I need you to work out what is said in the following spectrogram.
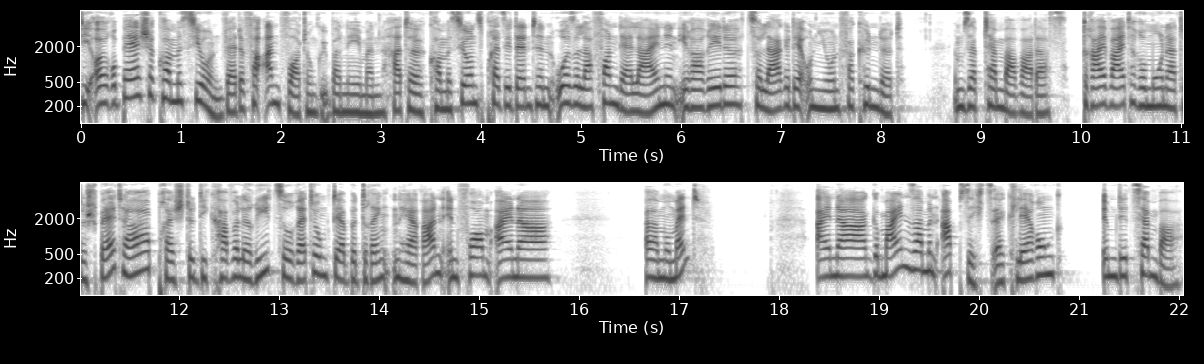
Die Europäische Kommission werde Verantwortung übernehmen, hatte Kommissionspräsidentin Ursula von der Leyen in ihrer Rede zur Lage der Union verkündet. Im September war das. Drei weitere Monate später preschte die Kavallerie zur Rettung der Bedrängten heran in Form einer äh, Moment einer gemeinsamen Absichtserklärung im Dezember.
